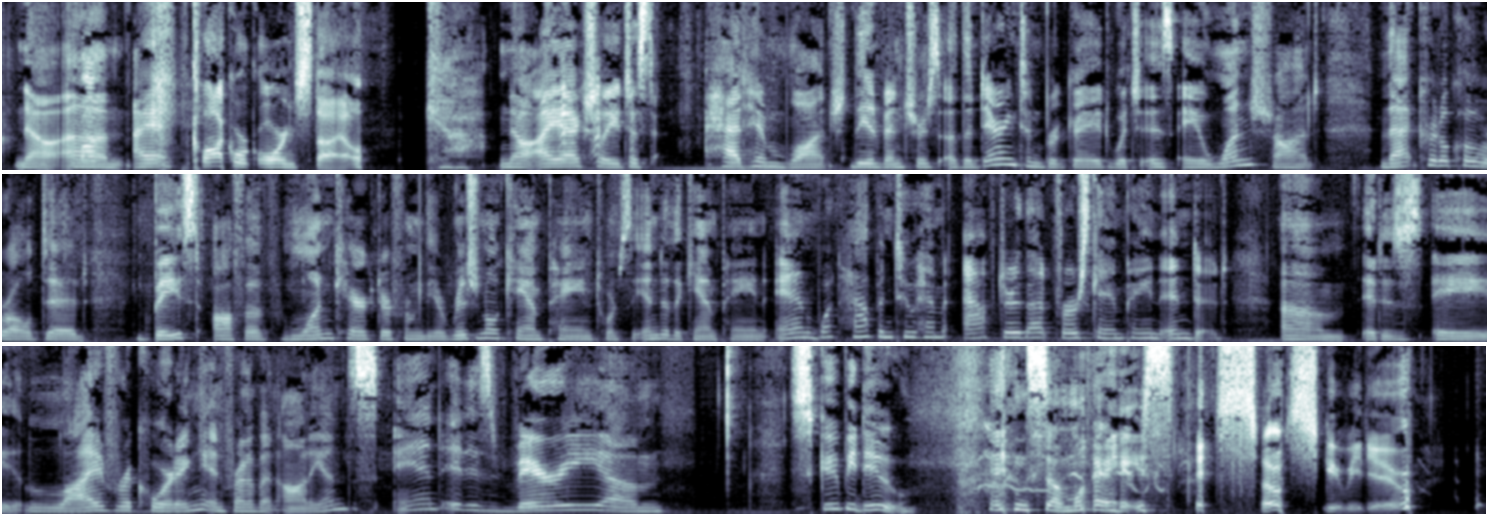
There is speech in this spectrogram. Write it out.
No, um, I Clockwork Orange style. God, no, I actually just had him watch The Adventures of the Darrington Brigade, which is a one shot that Critical Role did based off of one character from the original campaign towards the end of the campaign and what happened to him after that first campaign ended. Um, it is a live recording in front of an audience, and it is very um, Scooby Doo in some ways. It's so Scooby Doo.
